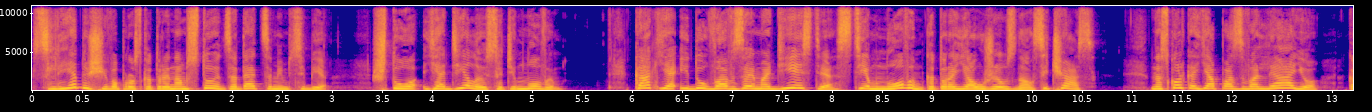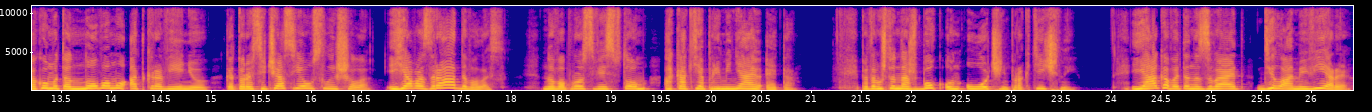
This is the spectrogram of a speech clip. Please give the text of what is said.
следующий вопрос, который нам стоит задать самим себе, что я делаю с этим новым? Как я иду во взаимодействие с тем новым, которое я уже узнал сейчас? Насколько я позволяю какому-то новому откровению, которое сейчас я услышала, и я возрадовалась. Но вопрос весь в том, а как я применяю это? Потому что наш Бог, Он очень практичный. Иаков это называет делами веры.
